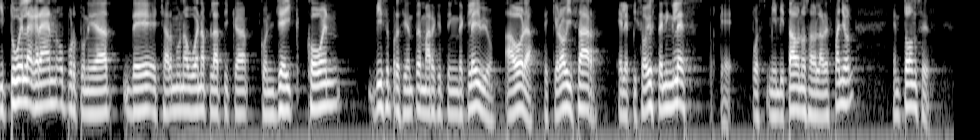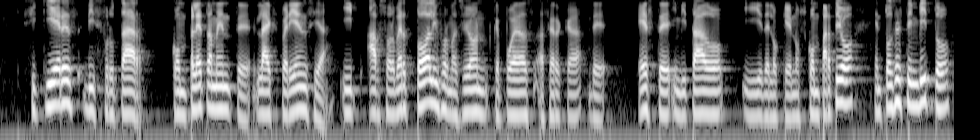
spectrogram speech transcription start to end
Y tuve la gran oportunidad de echarme una buena plática con Jake Cohen, vicepresidente de marketing de Klaviyo. Ahora, te quiero avisar, el episodio está en inglés, porque pues mi invitado no sabe hablar español. Entonces, si quieres disfrutar completamente la experiencia y absorber toda la información que puedas acerca de este invitado y de lo que nos compartió, entonces te invito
